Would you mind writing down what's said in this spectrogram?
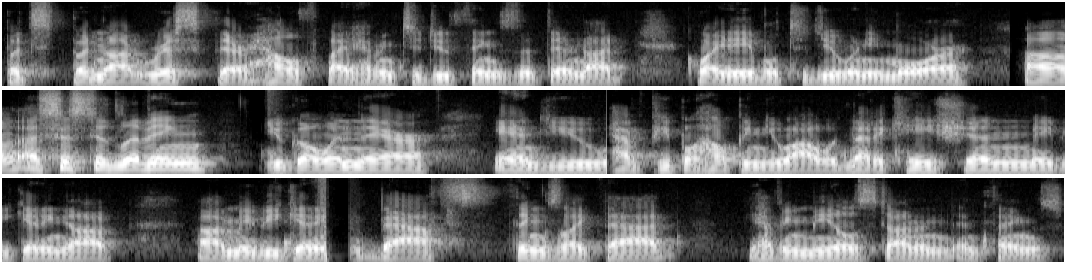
but, but not risk their health by having to do things that they're not quite able to do anymore. Um, assisted living, you go in there and you have people helping you out with medication, maybe getting up, uh, maybe getting baths, things like that having meals done and, and, things.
